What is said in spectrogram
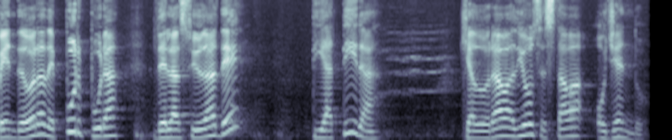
vendedora de púrpura de la ciudad de Tiatira, que adoraba a Dios, estaba oyendo.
